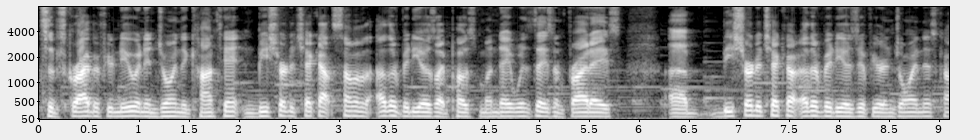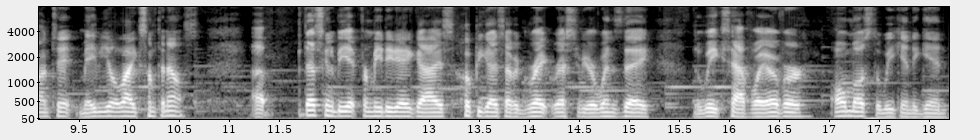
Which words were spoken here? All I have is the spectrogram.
subscribe if you're new and enjoying the content and be sure to check out some of the other videos I post Monday, Wednesdays, and Fridays. Uh, be sure to check out other videos if you're enjoying this content. Maybe you'll like something else. Uh, but that's going to be it for me today, guys. Hope you guys have a great rest of your Wednesday. The week's halfway over, almost the weekend again.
